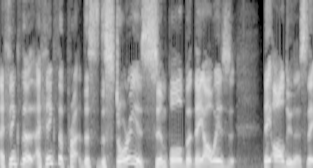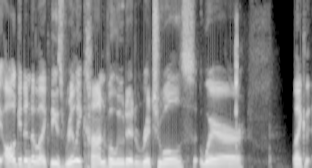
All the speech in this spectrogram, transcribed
I think the I think the, pro- the the story is simple, but they always they all do this. They all get into like these really convoluted rituals where like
